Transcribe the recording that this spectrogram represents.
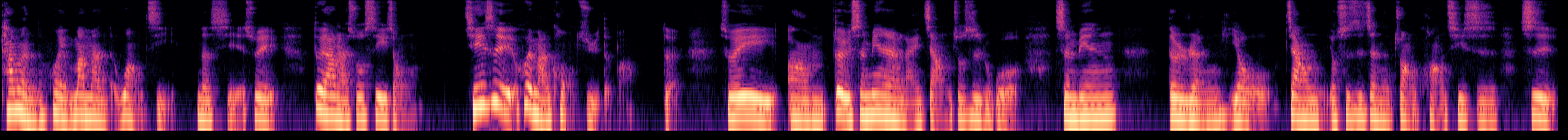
他们会慢慢的忘记那些，所以对他们来说是一种，其实是会蛮恐惧的吧？对。所以，嗯，对于身边的人来讲，就是如果身边的人有这样有失智症的状况，其实是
